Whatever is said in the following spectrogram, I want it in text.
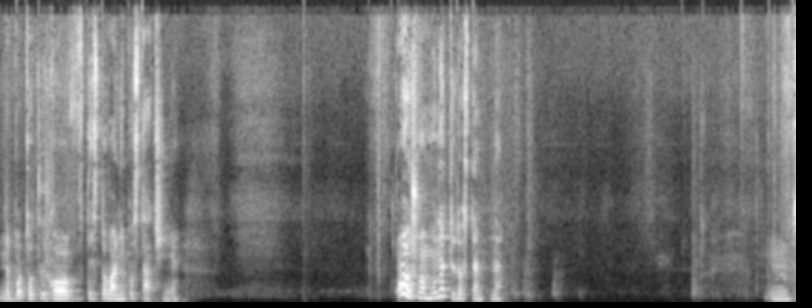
No bo to tylko testowanie postaci, nie? O, już mam monety dostępne. Mm, To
